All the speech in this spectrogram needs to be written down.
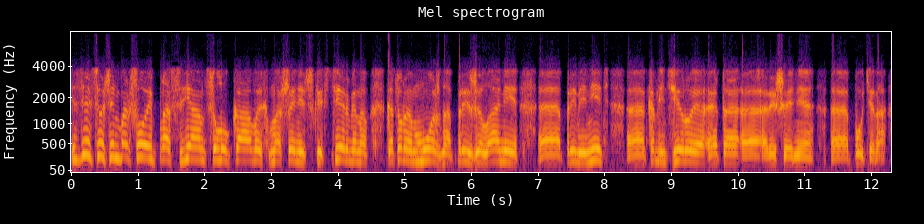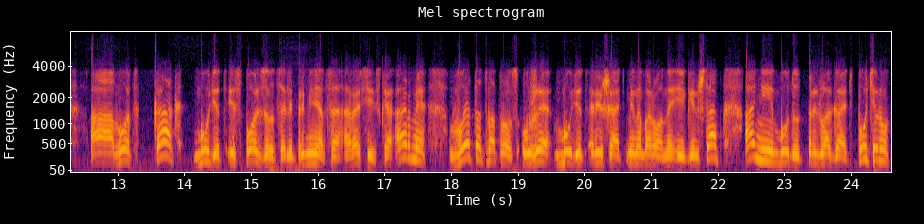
Здесь очень большой пасьянс лукавых мошеннических терминов, которые можно при желании э, применить, э, комментируя это решение Путина. А вот как будет использоваться или применяться российская армия, в этот вопрос уже будет решать Минобороны и Генштаб. Они будут предлагать Путину,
